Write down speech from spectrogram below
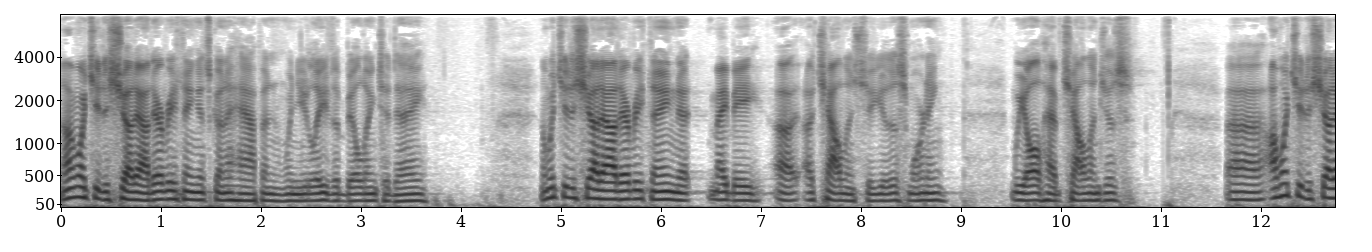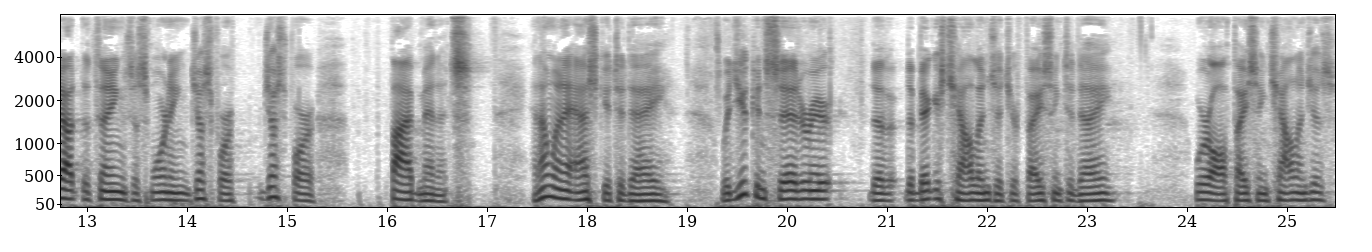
I want you to shut out everything that's going to happen when you leave the building today. I want you to shut out everything that may be a, a challenge to you this morning. We all have challenges. Uh, I want you to shut out the things this morning just for just for five minutes. And I want to ask you today would you consider the, the biggest challenge that you're facing today? We're all facing challenges.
